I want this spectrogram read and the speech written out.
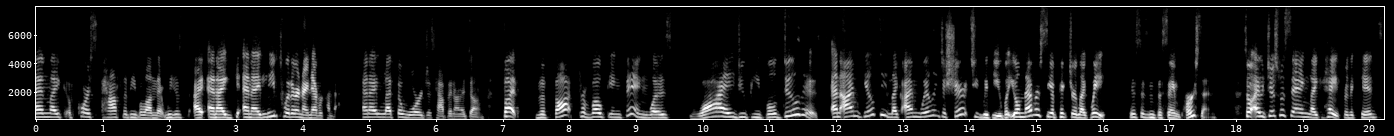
And like, of course, half the people on there, we just, I, and I, and I leave Twitter and I never come back. And I let the war just happen on its own. But the thought provoking thing was, why do people do this? And I'm guilty. Like, I'm willing to share it to, with you, but you'll never see a picture like, wait, this isn't the same person. So I just was saying, like, hey, for the kids,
